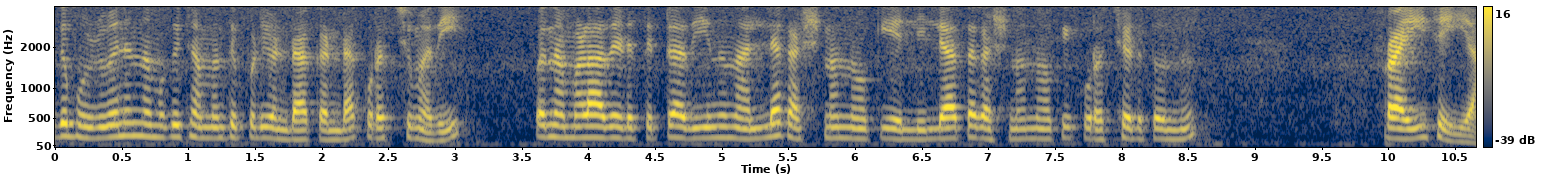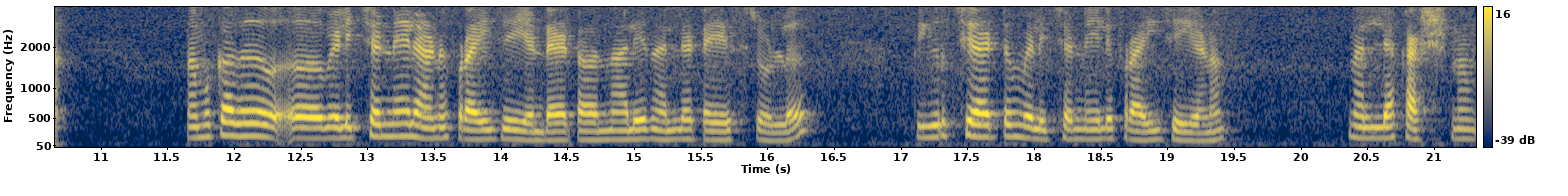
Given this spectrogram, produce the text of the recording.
ഇത് മുഴുവനും നമുക്ക് ചമ്മന്തിപ്പൊടി ഉണ്ടാക്കണ്ട. കുറച്ച് മതി. അപ്പം നമ്മൾ അതെടുത്തിട്ട് അതിൽ നിന്ന് നല്ല കഷ്ണം നോക്കി എല്ലില്ലാത്ത കഷ്ണം നോക്കി കുറച്ചെടുത്തൊന്ന് ഫ്രൈ ചെയ്യാം. നമുക്കത് വെളിച്ചെണ്ണയിലാണ് ഫ്രൈ ചെയ്യേണ്ടത് കേട്ടോ. എന്നാലേ നല്ല ടേസ്റ്റ് ഉള്ളൂ തീർച്ചയായിട്ടും വെളിച്ചെണ്ണയിൽ ഫ്രൈ ചെയ്യണം. നല്ല കഷ്ണം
